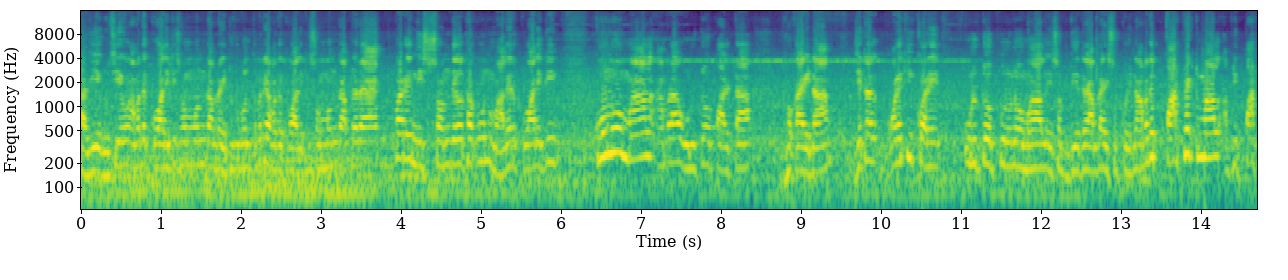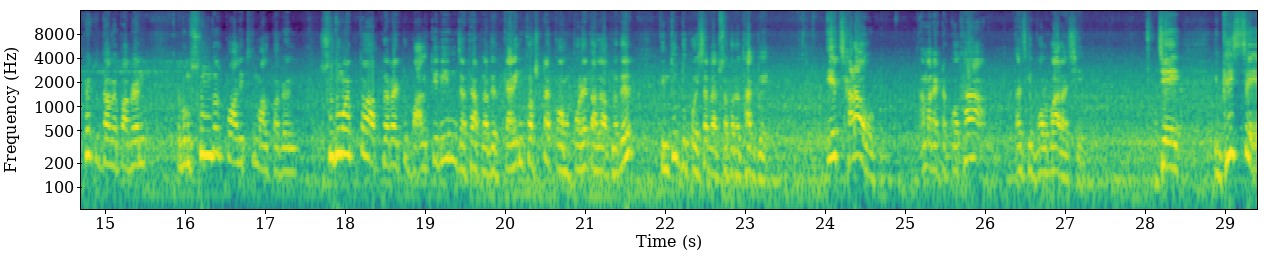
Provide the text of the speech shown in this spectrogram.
সাজিয়ে গুছিয়ে এবং আমাদের কোয়ালিটি সম্বন্ধে আমরা এটুকু বলতে পারি, আমাদের কোয়ালিটি সম্বন্ধে আপনারা একবারে নিঃসন্দেহ থাকুন, মালের কোয়ালিটি কোনো মাল আমরা উল্টো পাল্টা ঢোকাই না, যেটা অনেকেই করে, উল্টো পুরনো মাল এসব দিয়ে দেয়, আমরা এসব করি না। আমাদের পারফেক্ট মাল, আপনি পারফেক্ট দামে পাবেন এবং সুন্দর কোয়ালিটির মাল পাবেন। শুধুমাত্র আপনারা একটু বালকে নিন যাতে আপনাদের ক্যারিং কস্টটা কম পড়ে, তাহলে আপনাদের কিন্তু দু পয়সা ব্যবসা করে থাকবে। এছাড়াও আমার একটা কথা আজকে বলবার আছে, যে গ্রীষ্মে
